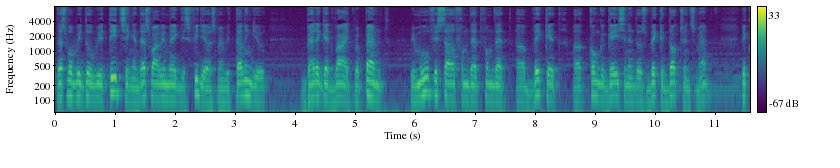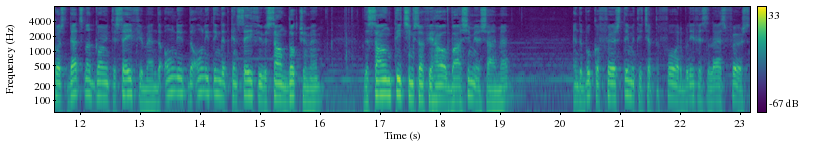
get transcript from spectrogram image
That's what we do. We're teaching, and that's why we make these videos, man. We're telling you, better get right, repent, remove yourself from that from that uh, wicked uh, congregation and those wicked doctrines, man. Because that's not going to save you, man. The only the only thing that can save you is sound doctrine, man. The sound teachings of Yahawah Ba Ha Sham Yahawashi, man in the book of First Timothy chapter 4, I believe is the last verse.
